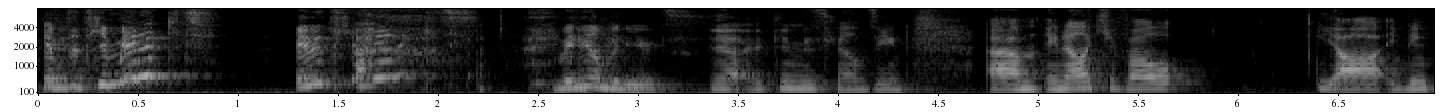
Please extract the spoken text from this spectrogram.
Heb je het gemerkt? Heb je het gemerkt? Ik ben heel benieuwd. Ja, je kunt het gaan zien. Um, in elk geval, ja, ik denk...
